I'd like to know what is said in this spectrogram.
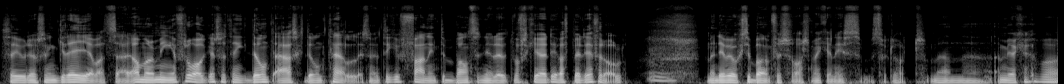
Så jag gjorde också en grej av att så här, ja, men om ingen frågar så tänk don't ask, don't tell. Liksom. Jag tänker fan inte basunera ut, varför ska jag göra det? Vad spelar det för roll? Mm. Men det var också bara en försvarsmekanism såklart. Men, eh, men jag kanske var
